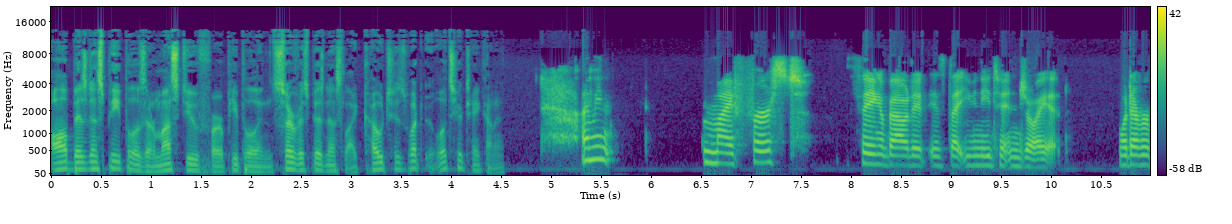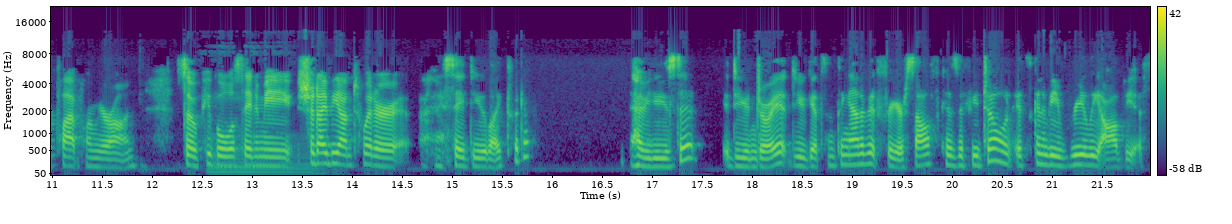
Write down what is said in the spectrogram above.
all business people? Is it a must do for people in service business like coaches? What What's your take on it? I mean, my first thing about it is that you need to enjoy it, whatever platform you're on. So people will say to me, Should I be on Twitter? And I say, Do you like Twitter? Have you used it? Do you enjoy it? Do you get something out of it for yourself? Because if you don't, it's going to be really obvious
